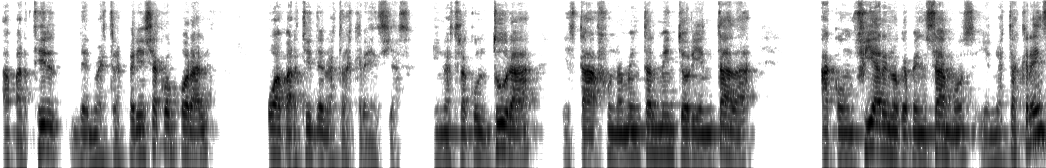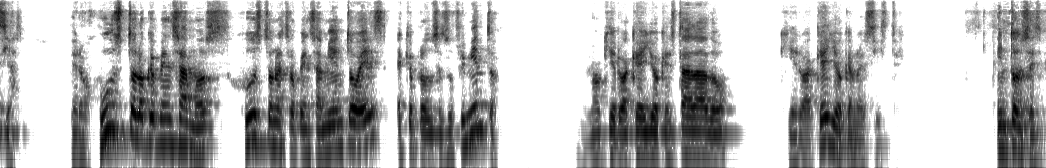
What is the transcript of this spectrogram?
a partir de nuestra experiencia corporal o a partir de nuestras creencias. Y nuestra cultura está fundamentalmente orientada a confiar en lo que pensamos y en nuestras creencias. Pero justo lo que pensamos, justo nuestro pensamiento es, es que produce sufrimiento. No quiero aquello que está dado, quiero aquello que no existe. Entonces,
